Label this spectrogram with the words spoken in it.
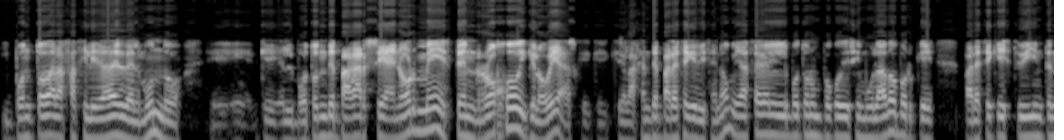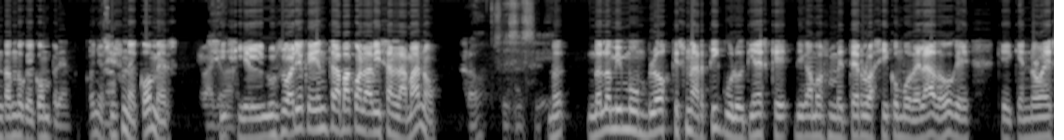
Y pon todas las facilidades del mundo. Eh, que el botón de pagar sea enorme, esté en rojo y que lo veas. Que, que, la gente parece que dice, no, voy a hacer el botón un poco disimulado porque parece que estoy intentando que compren. Coño, si es un e-commerce. Si, si, el usuario que entra va con la visa en la mano. Claro, sí, sí, sí. No, no, es lo mismo un blog que es un artículo, tienes que, digamos, meterlo así como de lado, que, que, que no es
